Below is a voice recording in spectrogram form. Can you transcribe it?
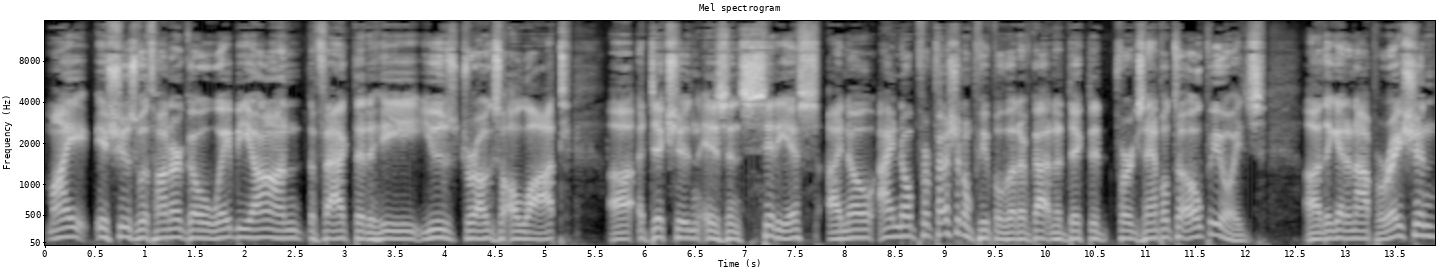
my issues with Hunter go way beyond the fact that he used drugs a lot. Uh, addiction is insidious. I know, I know professional people that have gotten addicted, for example, to opioids. Uh, they get an operation.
